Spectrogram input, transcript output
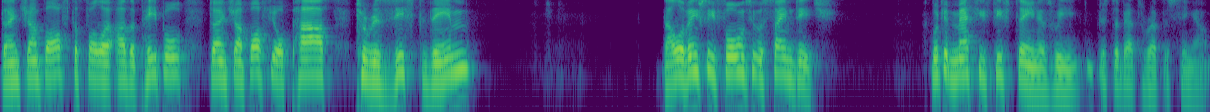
Don't jump off to follow other people. Don't jump off your path to resist them. They'll eventually fall into the same ditch. Look at Matthew 15 as we just about to wrap this thing up.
